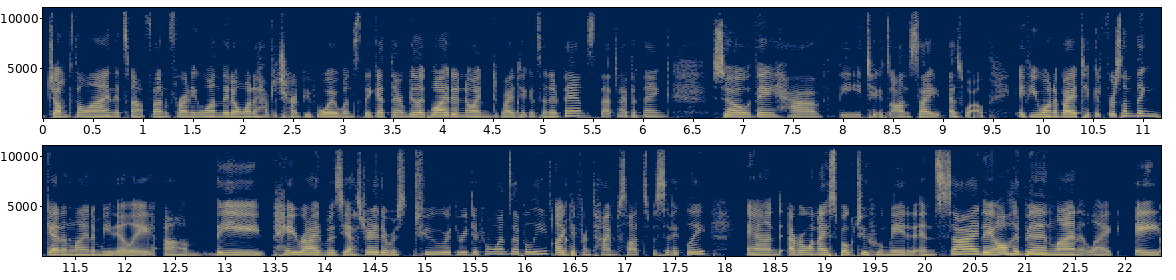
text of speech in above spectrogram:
jump the line. It's not fun for anyone. They don't want to have to turn people away once they get there and be like, well, I didn't know I needed to buy tickets in advance, that type of thing. So they have the tickets on site as well. If you want to buy a ticket for something, get in line immediately. Um, the hayride was yesterday. There was two or three different ones, I believe, like different time slots specifically. And everyone I spoke to who made it inside, they all had been in line at like 8,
